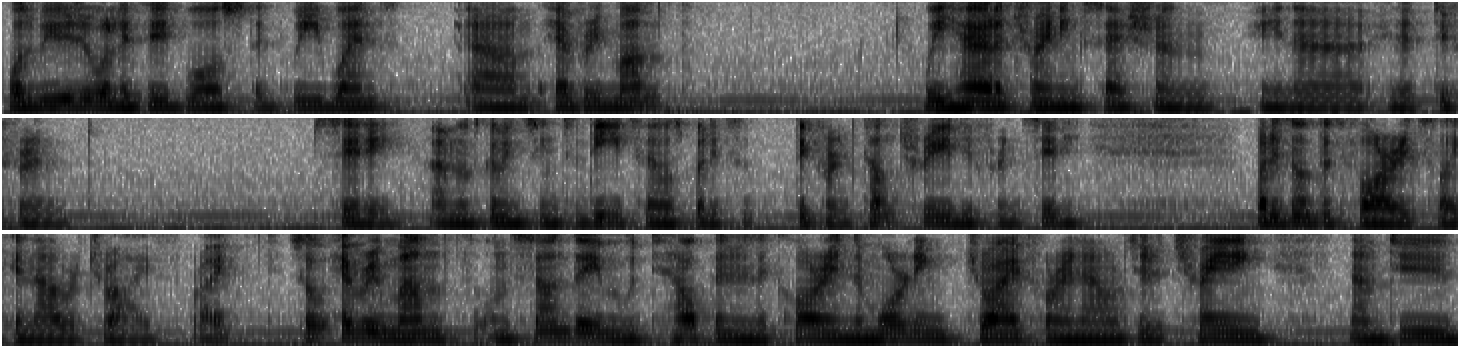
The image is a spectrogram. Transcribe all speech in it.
what we usually did was that we went um, every month. We had a training session in a in a different city. I'm not going into details, but it's a different country, different city. But it's not that far. It's like an hour drive, right? So every month on Sunday, we would hop in the car in the morning, drive for an hour to the training, now do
